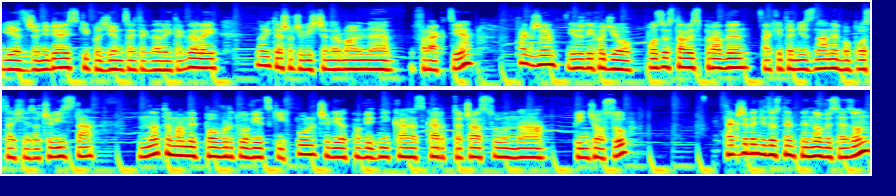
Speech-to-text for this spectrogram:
jest, że niebiański, podziemca i tak dalej, i tak dalej. No i też oczywiście normalne frakcje. Także jeżeli chodzi o pozostałe sprawy, takie te nieznane, bo postać jest oczywista, no to mamy powrót łowieckich pól, czyli odpowiednika skarbca czasu na 5 osób. Także będzie dostępny nowy sezon.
